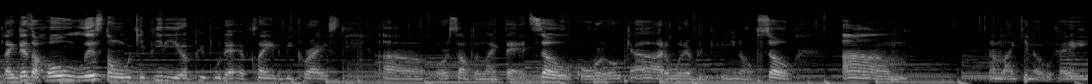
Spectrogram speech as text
Like, there's a whole list on Wikipedia of people that have claimed to be Christ uh, or something like that. So, or, or God or whatever, you know. So, um, I'm like, you know, hey,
